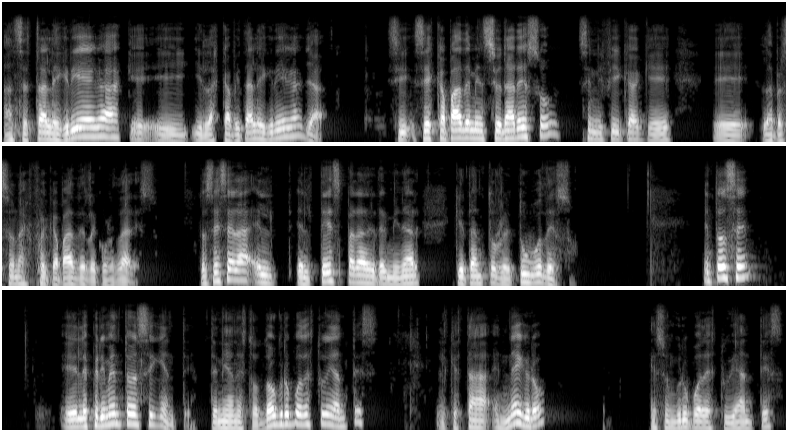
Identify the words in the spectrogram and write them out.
ancestrales griegas y, las capitales griegas. Ya. Si, es capaz de mencionar eso, significa que eh, la persona fue capaz de recordar eso. Entonces ese era el, el test para determinar qué tanto retuvo de eso. Entonces, el experimento es el siguiente. Tenían estos dos grupos de estudiantes. El que está en negro es un grupo de estudiantes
